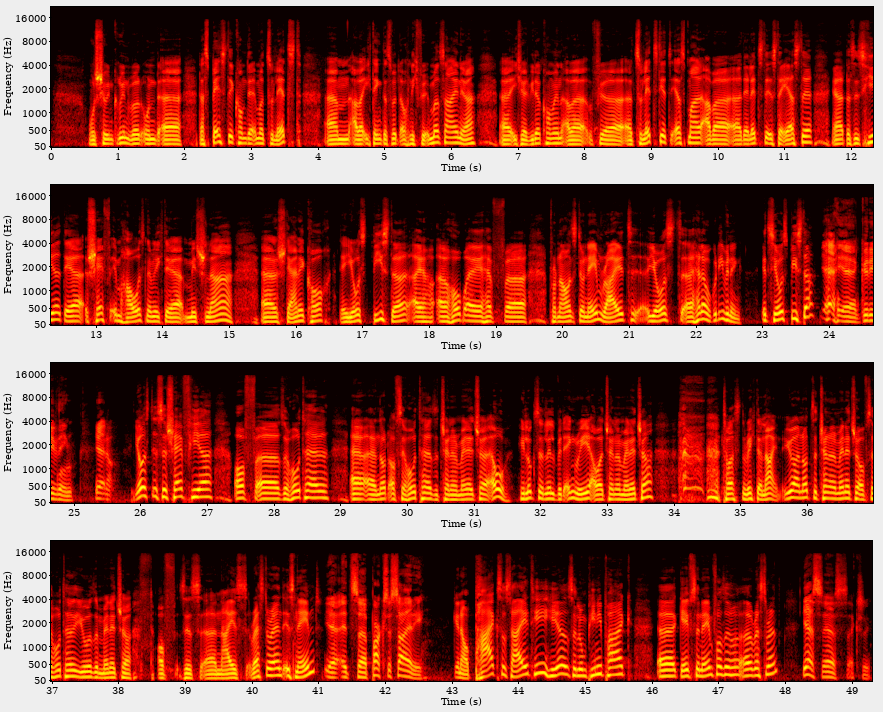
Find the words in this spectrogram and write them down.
wo es schön grün wird. Und äh, das Beste kommt ja immer zuletzt. Ähm, aber ich denke, das wird auch nicht für immer sein. Ja, äh, ich werde wiederkommen, aber für äh, zuletzt jetzt erstmal. Aber äh, der letzte ist der erste. Ja, das ist hier der Chef im Haus, nämlich der Michelin äh, Sternekoch, der Joost Biester. I, I hope I have uh, pronounced your name right, Joost. Uh, hello, good evening. It's Joost Biester. Yeah, yeah. Good evening. Yeah. No. Joost is the chef here of uh, the hotel, uh, uh, not of the hotel, the general manager. Oh, he looks a little bit angry, our general manager. Thorsten Richter, nein, you are not the general manager of the hotel, you are the manager of this uh, nice restaurant. Is named? Yeah, it's uh, Park Society. Genau, Park Society, here, the Lumpini Park, uh, gave the name for the restaurant? Yes, yes, actually.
